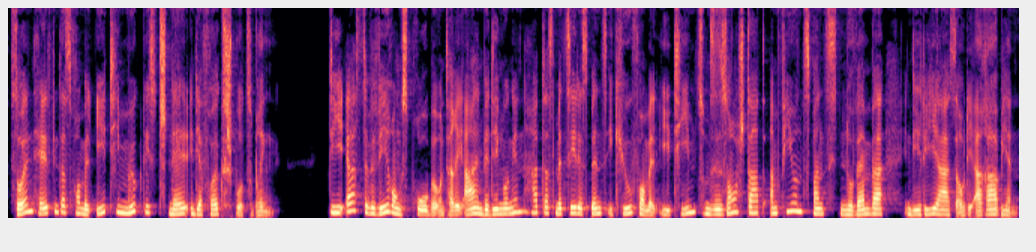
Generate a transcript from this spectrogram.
sollen helfen, das Formel E-Team möglichst schnell in die Erfolgsspur zu bringen. Die erste Bewährungsprobe unter realen Bedingungen hat das Mercedes-Benz EQ Formel E-Team zum Saisonstart am 24. November in Diriyah, Saudi-Arabien.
